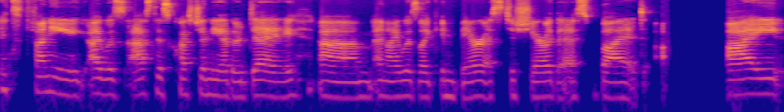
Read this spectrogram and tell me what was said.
It's funny. I was asked this question the other day, um, and I was like embarrassed to share this, but I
